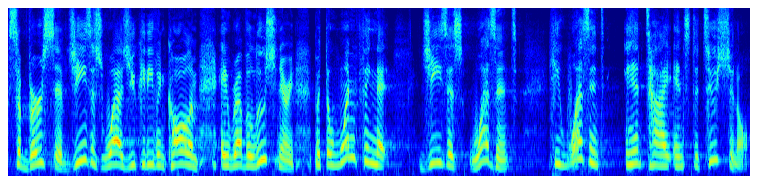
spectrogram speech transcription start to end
subversive. Jesus was, you could even call him a revolutionary. But the one thing that Jesus wasn't, he wasn't anti institutional.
